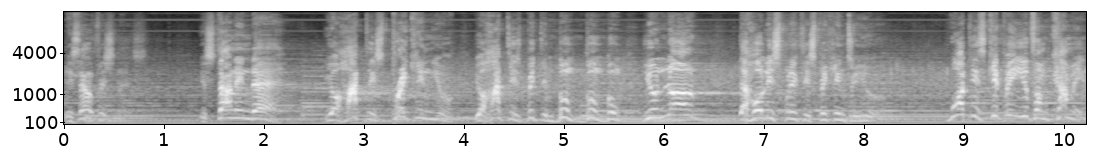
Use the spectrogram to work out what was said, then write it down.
It's selfishness. You're standing there. Your heart is breaking you. Your heart is beating. Boom, boom, boom. You know the Holy Spirit is speaking to you. What is keeping you from coming?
